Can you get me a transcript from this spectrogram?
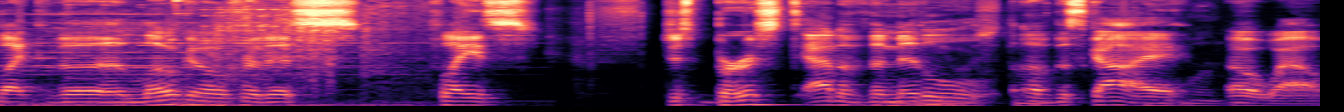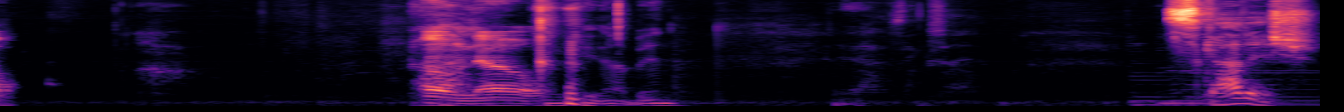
like the logo for this place just burst out of the middle of the sky. Oh wow. Oh no. Think I've been. Yeah, I think so. Scottish.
